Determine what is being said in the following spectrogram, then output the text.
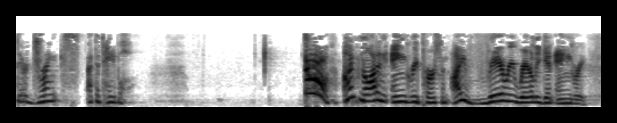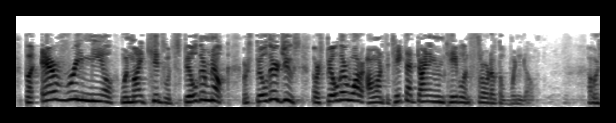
their drinks at the table. Oh, I'm not an angry person. I very rarely get angry. But every meal, when my kids would spill their milk, or spill their juice, or spill their water, I wanted to take that dining room table and throw it out the window. I was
